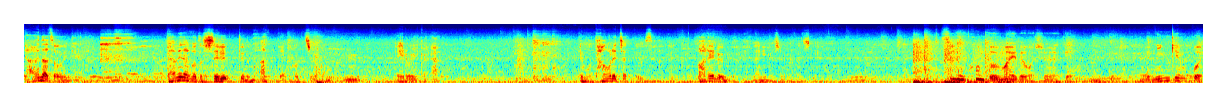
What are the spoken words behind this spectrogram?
ダメだぞみたいな。ダメなことしてるっていうのもあってこっちはうん。エロいからでも倒れちゃったりさなんかバレるんだよね何かしらの形で、普通にコントうまいと思うしめなきゃなんか人間っぽい。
